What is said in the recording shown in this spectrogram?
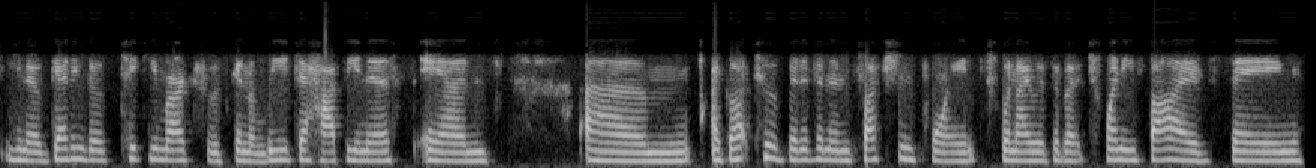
you know, getting those ticky marks was going to lead to happiness. And um, I got to a bit of an inflection point when I was about 25 saying,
